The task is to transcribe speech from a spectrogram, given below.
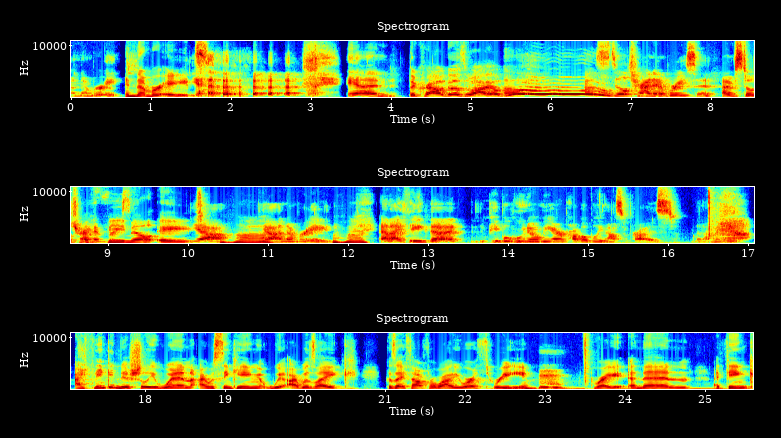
And number eight. a number 8. and The crowd goes wild. Oh, I'm still trying to embrace it. I'm still trying to a embrace female 8. Yeah. Mhm. Yeah, number 8 Mhm. And I think that people who know me are probably not surprised that I'm an eight. I think initially when I was thinking, I was like, because I thought for a while you were a three, Mm, right? And then I think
